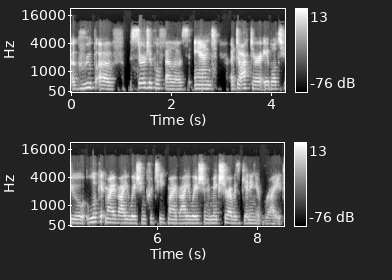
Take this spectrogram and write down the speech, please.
a group of surgical fellows and a doctor able to look at my evaluation, critique my evaluation, and make sure I was getting it right.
